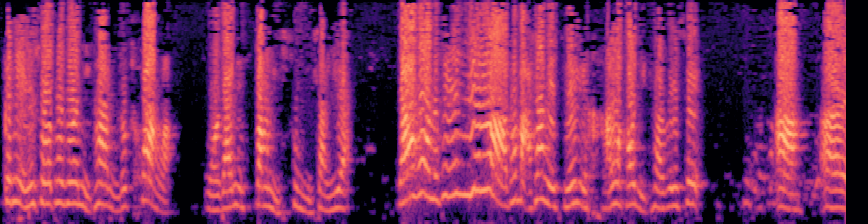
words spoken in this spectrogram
跟那人说，他说你看你都撞了，我赶紧帮你送你上医院。然后呢，这人晕了，他马上给嘴里含了好几片 VC，啊啊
